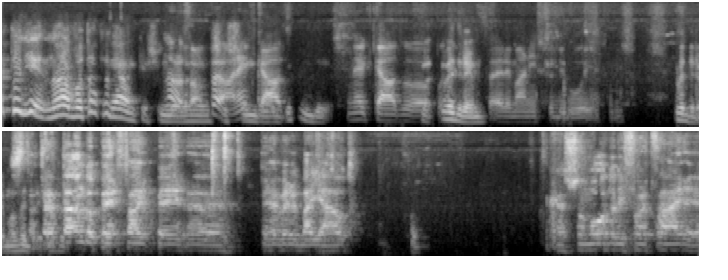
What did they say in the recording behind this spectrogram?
detto niente, non ha votato neanche sul Non lo so, però nel caso. quindi Nel caso Beh, vedremo. le mani su di lui. insomma. vedremo, Sta vedremo. trattando per, far, per, eh, per avere il buyout. È il suo modo di forzare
